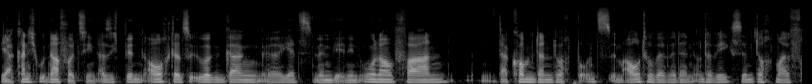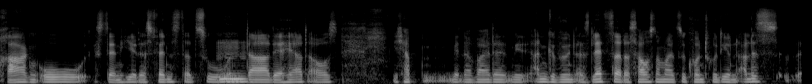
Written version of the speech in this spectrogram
ja, kann ich gut nachvollziehen. Also ich bin auch dazu übergegangen, äh, jetzt, wenn wir in den Urlaub fahren, da kommen dann doch bei uns im Auto, wenn wir dann unterwegs sind, doch mal Fragen, oh, ist denn hier das Fenster zu und Mhm. da der Herd aus? Ich habe mittlerweile mir angewöhnt, als letzter das Haus nochmal zu kontrollieren und alles äh,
